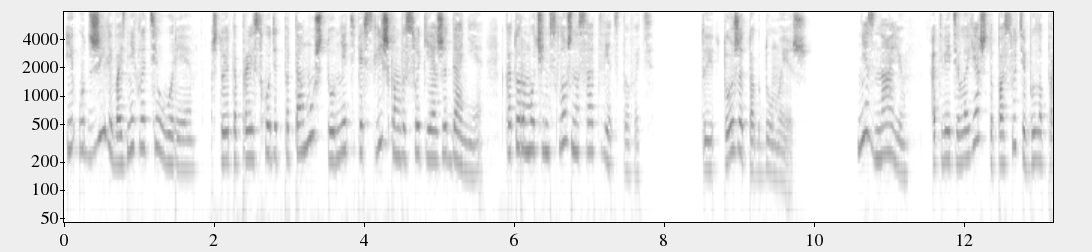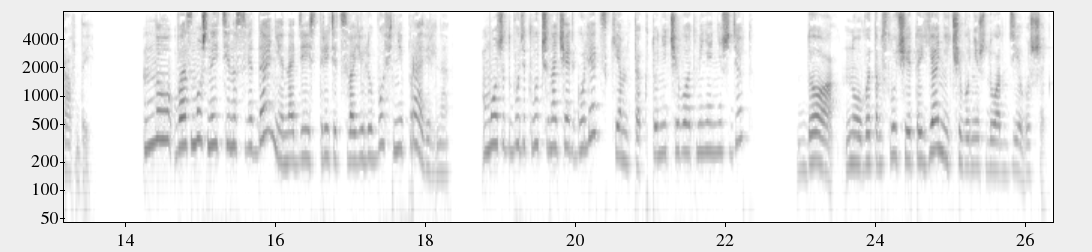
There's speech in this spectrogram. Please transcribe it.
И у Джилли возникла теория, что это происходит потому, что у меня теперь слишком высокие ожидания, которым очень сложно соответствовать. Ты тоже так думаешь? Не знаю, ответила я, что по сути было правдой. Но, возможно, идти на свидание, надеясь встретить свою любовь, неправильно. Может, будет лучше начать гулять с кем-то, кто ничего от меня не ждет? Да, но в этом случае это я ничего не жду от девушек,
